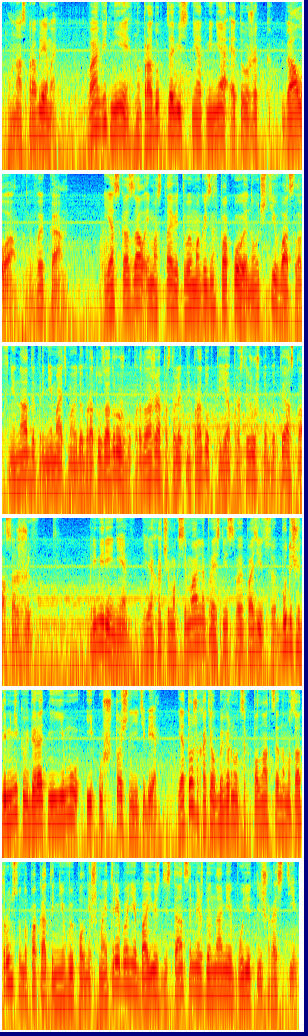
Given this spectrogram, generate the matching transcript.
У нас проблемы. Вам виднее, но продукт зависит не от меня, это уже Галуа, ВК. Я сказал им оставить твой магазин в покое, но учти, Вацлав, не надо принимать мою доброту за дружбу. Продолжай поставлять мне продукты, я прослежу, чтобы ты остался жив. Примирение. Я хочу максимально прояснить свою позицию. Будущий Доминик выбирать не ему и уж точно не тебе. Я тоже хотел бы вернуться к полноценному сотрудничеству, но пока ты не выполнишь мои требования, боюсь, дистанция между нами будет лишь расти.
